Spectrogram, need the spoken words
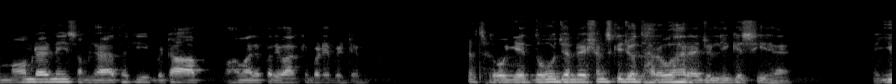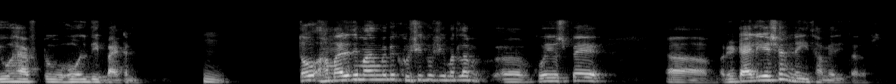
मॉम डैड ने ही समझाया था कि बेटा आप हमारे परिवार के बड़े बेटे हो। अच्छा। तो ये दो जनरेशन्स की जो धरोहर है जो लीगेसी है you have to hold the baton तो हमारे दिमाग में भी खुशी खुशी मतलब कोई उस पर रिटेलिएशन नहीं था मेरी तरफ़ से।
